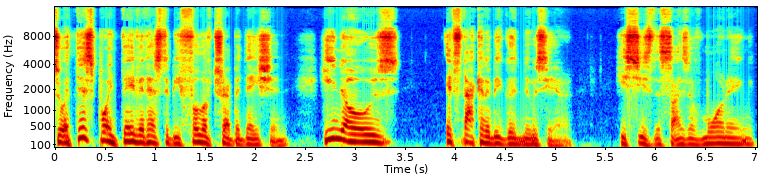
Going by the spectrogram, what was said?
So at this point, David has to be full of trepidation. He knows it's not going to be good news here. He sees the signs of mourning.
